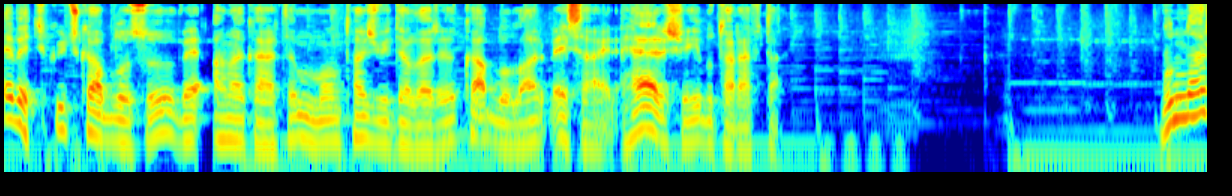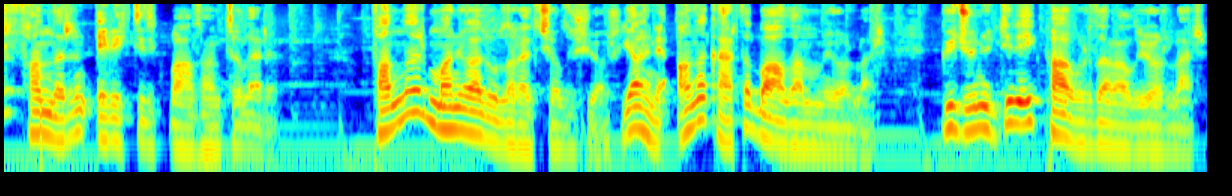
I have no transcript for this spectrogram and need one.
Evet güç kablosu ve anakartın montaj vidaları, kablolar vesaire her şeyi bu tarafta. Bunlar fanların elektrik bağlantıları. Fanlar manuel olarak çalışıyor. Yani anakarta bağlanmıyorlar. Gücünü direkt power'dan alıyorlar.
